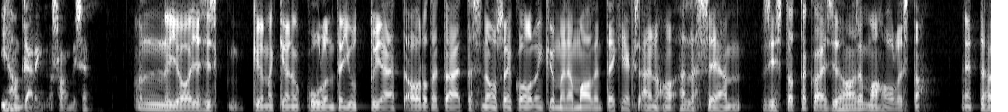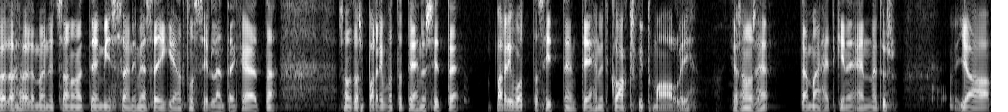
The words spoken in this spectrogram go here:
ihan kärkiosaamiseen. No joo, ja siis kyllä mäkin olen kuullut niitä juttuja, että odotetaan, että se nousee 30 maalin tekijäksi NHL. Siis totta kai se on se mahdollista. Että Hölmö nyt sanoi, että ei missään nimessä ikinä tule silleen tekemään, että se on tuossa pari vuotta, tehnyt sitten, pari vuotta sitten tehnyt 20 maalia, ja se on se tämänhetkinen ennätys. Ja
